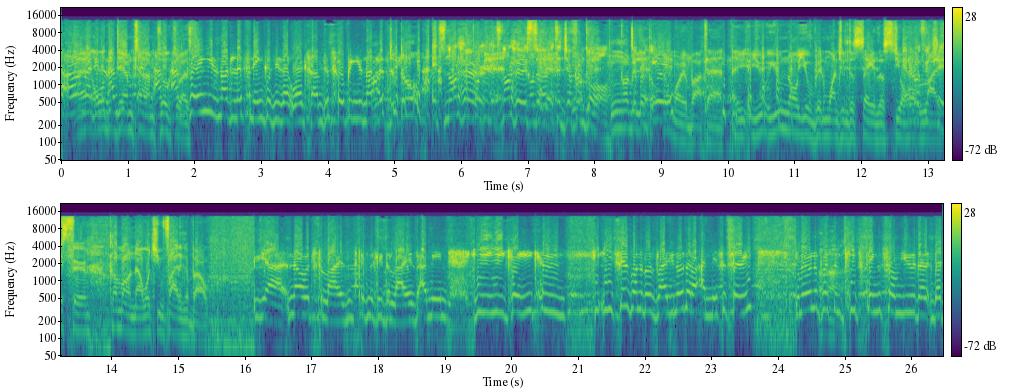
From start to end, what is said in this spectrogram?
Oh my all goodness, the I'm damn just time. praying- Talk I'm, to I'm us. praying he's not listening because he's at work, so I'm just hoping he's not listening. Don't. It's not her. It's not her, sir. It's a different goal. Different let- girl. Don't worry about that. Uh, You you know you've been wanting to say this your Get whole off your life. Come on now, what you fighting about? Yeah, no, it's the lies. It's definitely the lies. I mean, he he can he, can, he, he says one of those lies, you know, that are unnecessary. You know, when a uh-huh. person keeps things from you that, that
